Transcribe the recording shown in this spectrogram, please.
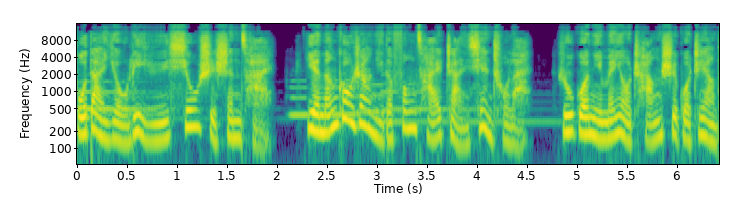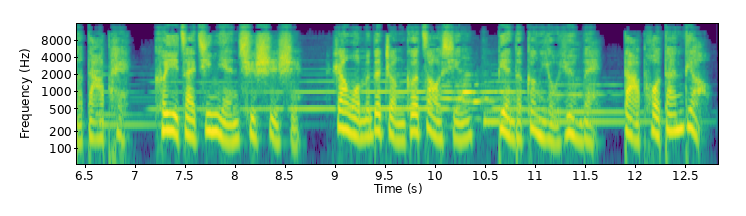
不但有利于修饰身材，也能够让你的风采展现出来。如果你没有尝试过这样的搭配，可以在今年去试试，让我们的整个造型变得更有韵味。打破单调。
